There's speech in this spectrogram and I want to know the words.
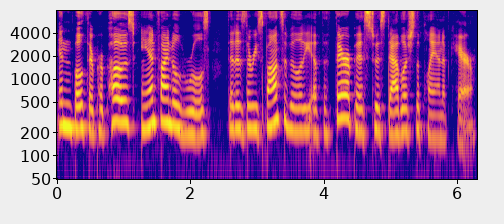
in both their proposed and final rules that is the responsibility of the therapist to establish the plan of care.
